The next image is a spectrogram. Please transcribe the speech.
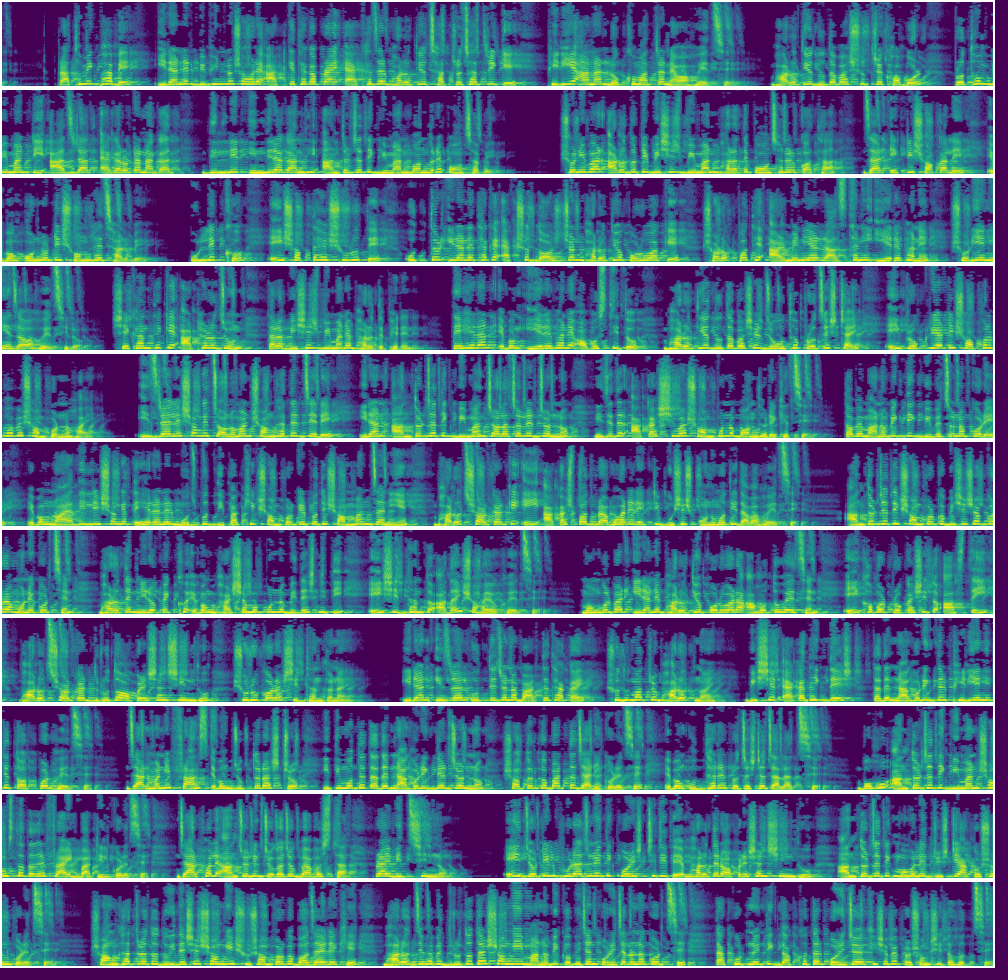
প্রাথমিকভাবে ইরানের বিভিন্ন শহরে আটকে থাকা প্রায় এক হাজার ভারতীয় ছাত্রছাত্রীকে ফিরিয়ে আনার লক্ষ্যমাত্রা নেওয়া হয়েছে। ভারতীয় দূতাবাস সূত্রে খবর, প্রথম বিমানটি আজ রাত এগারোটা নাগাদ দিল্লির ইন্দিরা গান্ধী আন্তর্জাতিক বিমানবন্দরে পৌঁছাবে। শনিবার আরও দুটি বিশেষ বিমান ভারতে পৌঁছানোর কথা, যার একটি সকালে এবং অন্যটি সন্ধ্যায় ছাড়বে। উল্লেখ্য, এই সপ্তাহের শুরুতে উত্তর ইরানে থাকা একশো দশ জন ভারতীয় পড়ুয়াকে সড়কপথে আর্মেনিয়ার রাজধানী ইয়েরেভানে সরিয়ে নিয়ে যাওয়া হয়েছিল। সেখান থেকে আঠারো জুন তারা বিশেষ বিমানে ভারতে ফেরেন। তেহরান এবং ইয়েরেভানে অবস্থিত ভারতীয় দূতাবাসের যৌথ প্রচেষ্টায় এই প্রক্রিয়াটি সফলভাবে সম্পন্ন হয়। ইসরায়েলের সঙ্গে চলমান সংঘাতের জেরে ইরান আন্তর্জাতিক বিমান চলাচলের জন্য নিজেদের আকাশসীমা সম্পূর্ণ বন্ধ রেখেছে। তবে মানবিক দিক বিবেচনা করে এবং নয়াদিল্লির সঙ্গে তেহরানের মজবুত দ্বিপাক্ষিক সম্পর্কের প্রতি সম্মান জানিয়ে ভারত সরকারকে এই আকাশপথ ব্যবহারের একটি বিশেষ অনুমতি দেওয়া হয়েছে। আন্তর্জাতিক সম্পর্ক বিশেষজ্ঞরা মনে করছেন, ভারতের নিরপেক্ষ এবং ভারসাম্যপূর্ণ বিদেশ নীতি এই সিদ্ধান্ত আদায় সহায়ক হয়েছে। মঙ্গলবার ইরানে ভারতীয় পড়ুয়ারা আহত হয়েছেন। এই খবর প্রকাশিত আসতেই ভারত সরকার দ্রুত অপারেশন সিন্ধু শুরু করার সিদ্ধান্ত নেয়। ইরান ইসরায়েল উত্তেজনা বাড়তে থাকায় শুধুমাত্র ভারত নয়, বিশ্বের একাধিক দেশ তাদের নাগরিকদের ফিরিয়ে নিতে তৎপর হয়েছে। জার্মানি, ফ্রান্স এবং যুক্তরাষ্ট্র ইতিমধ্যে তাদের নাগরিকদের জন্য সতর্কবার্তা জারি করেছে এবং উদ্ধারের প্রচেষ্টা চালাচ্ছে। বহু আন্তর্জাতিক বিমান সংস্থা তাদের ফ্লাইট বাতিল করেছে, যার ফলে আঞ্চলিক যোগাযোগ ব্যবস্থা প্রায় বিচ্ছিন্ন। এই জটিল ভূরাজনৈতিক পরিস্থিতিতে ভারতের অপারেশন সিন্ধু আন্তর্জাতিক মহলের দৃষ্টি আকর্ষণ করেছে। সংঘাতরত দুই দেশের সঙ্গে সুসম্পর্ক বজায় রেখে ভারত যেভাবে দ্রুততার সঙ্গে এই মানবিক অভিযান পরিচালনা করছে, তা কূটনৈতিক দক্ষতার পরিচয়ক হিসেবে প্রশংসিত হচ্ছে।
